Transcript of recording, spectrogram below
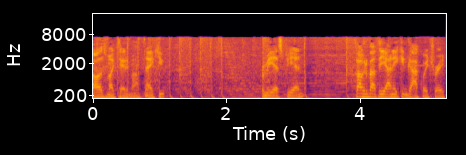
Oh, it's Mike Tannenbaum. Thank you. From ESPN. Talking about the Yannick Ngakoue trade.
